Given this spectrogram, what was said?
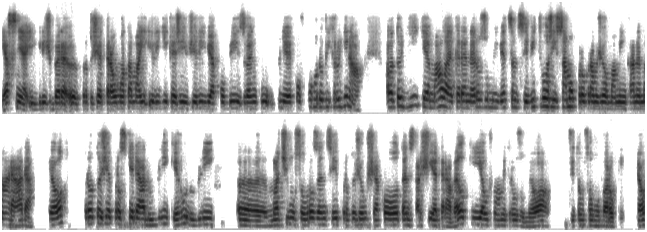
jasně, i když bere, eh, protože traumata mají i lidi, kteří žili jakoby zvenku úplně jako v pohodových rodinách, ale to dítě malé, které nerozumí věcem, si vytvoří samo program, že ho maminka nemá ráda, jo, protože prostě dá dudlík, jeho dudlík, e, mladšímu sourozenci, protože už jako ten starší je teda velký a už má mít rozum, jo, a přitom jsou mu dva roky. Jo?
